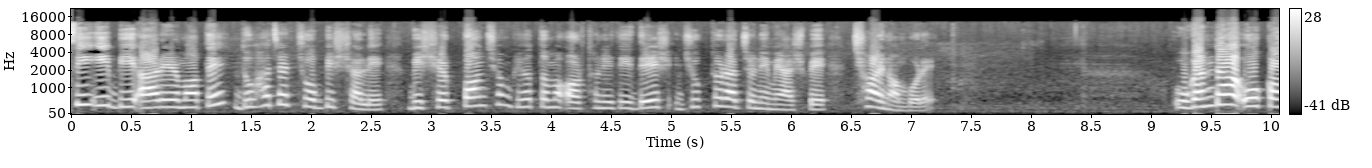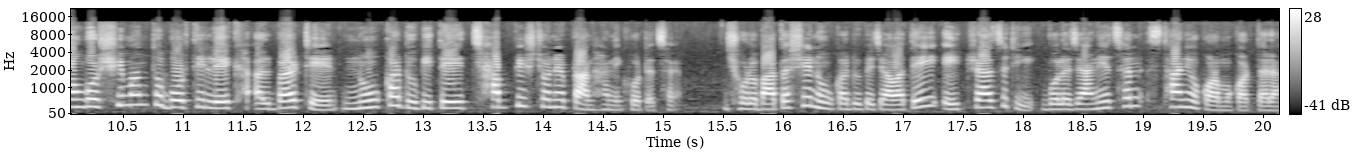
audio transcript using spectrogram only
সিইবিআর এর মতে দু হাজার চব্বিশ সালে বিশ্বের পঞ্চম বৃহত্তম অর্থনীতির দেশ যুক্তরাজ্য নেমে আসবে ছয় নম্বরে। উগান্ডা ও কঙ্গোর সীমান্তবর্তী লেক আলবার্টে নৌকা ডুবিতে ২৬ জনের প্রাণহানি ঘটেছে। ঝোড়ো বাতাসে নৌকা ডুবে যাওয়াতেই এই ট্র্যাজেডি বলে জানিয়েছেন স্থানীয় কর্মকর্তারা।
